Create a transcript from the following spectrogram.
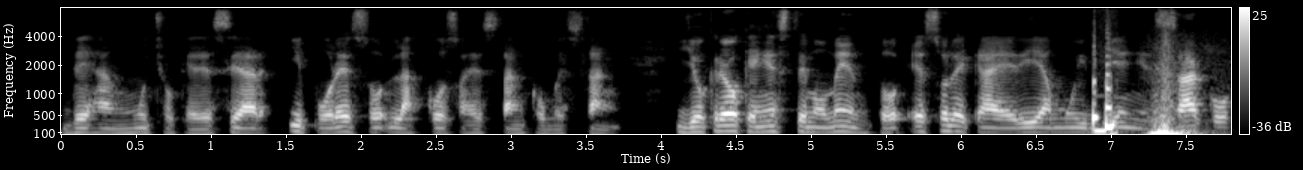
dejan mucho que desear y por eso las cosas están como están. Y yo creo que en este momento eso le caería muy bien el saco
